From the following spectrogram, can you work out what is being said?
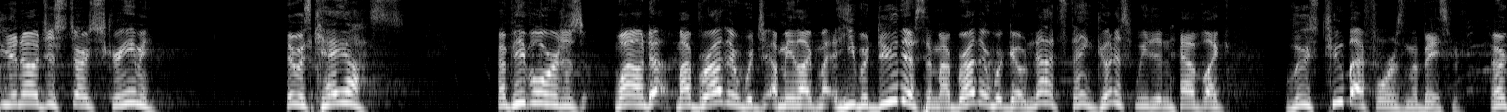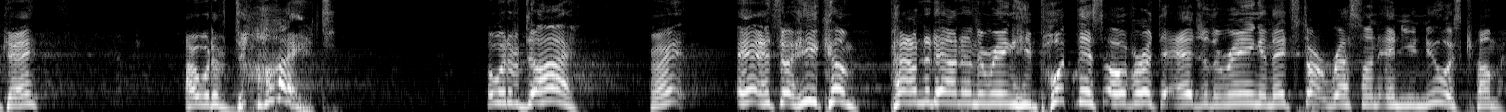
You know, just start screaming. It was chaos. And people were just wound up. My brother would, I mean, like, my, he would do this, and my brother would go nuts. Thank goodness we didn't have like loose two by fours in the basement, okay? I would have died. I would have died, right? And, and so he come pounding down in the ring. He put this over at the edge of the ring, and they'd start wrestling, and you knew it was coming.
